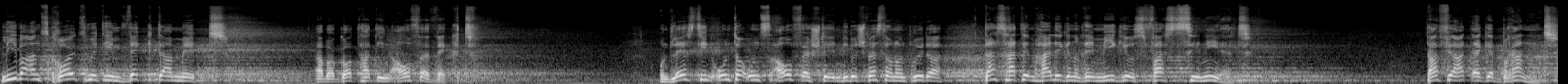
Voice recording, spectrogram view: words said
Lieber ans Kreuz mit ihm, weg damit. Aber Gott hat ihn auferweckt und lässt ihn unter uns auferstehen. Liebe Schwestern und Brüder, das hat dem heiligen Remigius fasziniert. Dafür hat er gebrannt.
